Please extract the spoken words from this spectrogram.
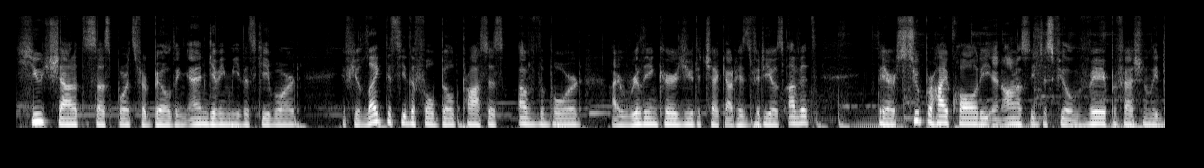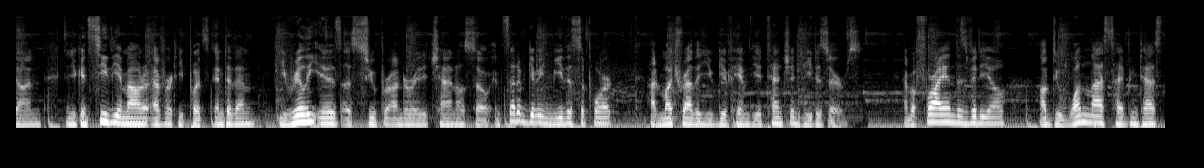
huge shout out to Susboards for building and giving me this keyboard. If you'd like to see the full build process of the board, I really encourage you to check out his videos of it. They are super high quality and honestly just feel very professionally done, and you can see the amount of effort he puts into them. He really is a super underrated channel, so instead of giving me the support, I'd much rather you give him the attention he deserves. And before I end this video, I'll do one last typing test,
